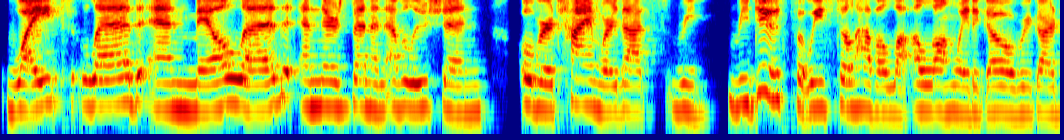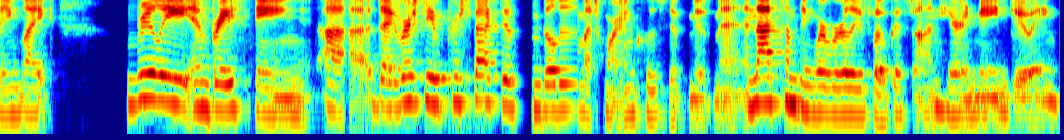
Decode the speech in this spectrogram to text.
white led and male led and there's been an evolution over time where that's re- reduced but we still have a, lo- a long way to go regarding like really embracing uh, diversity of perspective and building a much more inclusive movement. And that's something we're really focused on here in maine doing.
